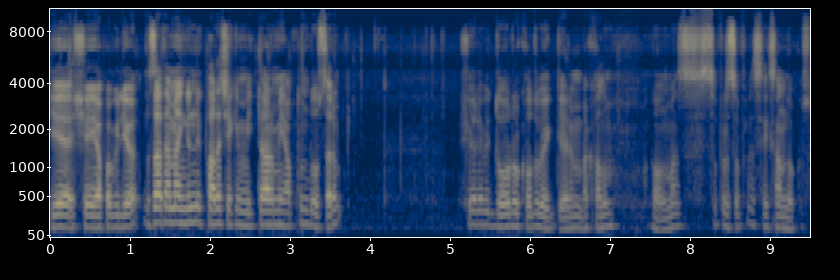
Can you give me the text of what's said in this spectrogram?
diye şey yapabiliyor. Zaten ben günlük para çekim miktarımı yaptım dostlarım. Şöyle bir doğru kodu bekleyelim bakalım. Olmaz. 0089.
